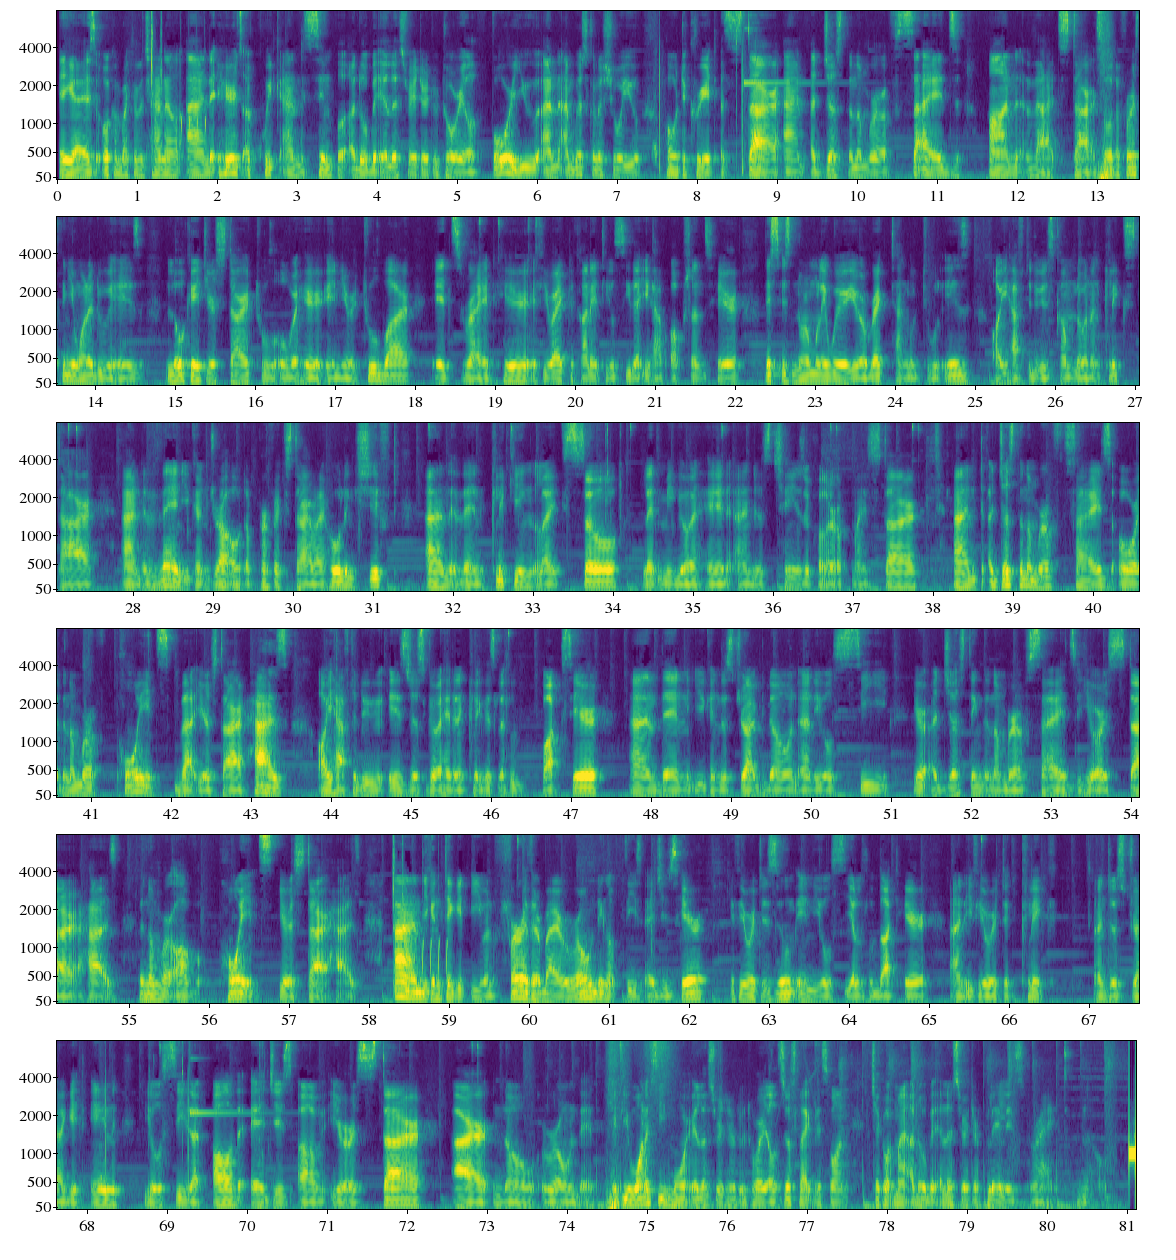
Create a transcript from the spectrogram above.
Hey guys, welcome back to the channel and here's a quick and simple Adobe Illustrator tutorial for you and I'm just going to show you how to create a star and adjust the number of sides on that star. So the first thing you want to do is locate your star tool over here in your toolbar. It's right here. If you right click on it, you'll see that you have options here. This is normally where your rectangle tool is. All you have to do is come down and click star and then you can draw out a perfect star by holding shift and then clicking like so. Let me go ahead and just change the color of my star and adjust the number of sides or the number of points that your star has. All you have to do is just go ahead and click this little box here and then you can just drag down and you'll see you're adjusting the number of sides your star has. The number of points your star has. And you can take it even further by rounding up these edges here. If you were to zoom in, you'll see a little dot here. And if you were to click and just drag it in, you'll see that all the edges of your star are now rounded. If you want to see more Illustrator tutorials just like this one, check out my Adobe Illustrator playlist right now.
